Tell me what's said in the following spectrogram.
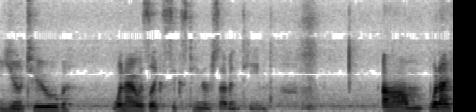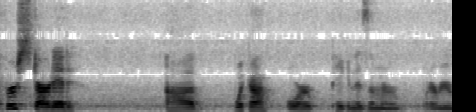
YouTube when I was like 16 or 17 um, when I first started uh, Wicca or paganism or whatever you,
